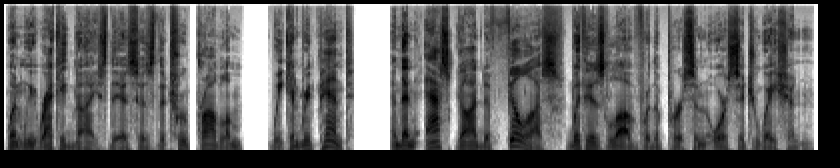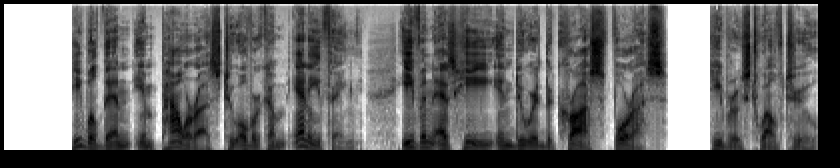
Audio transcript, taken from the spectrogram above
When we recognize this as the true problem, we can repent and then ask God to fill us with His love for the person or situation. He will then empower us to overcome anything, even as He endured the cross for us. Hebrews 12:2.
